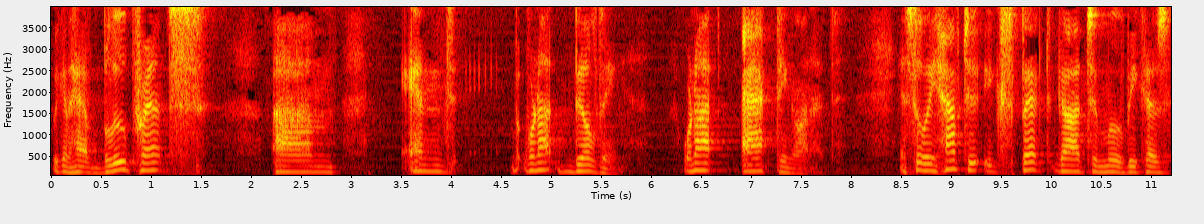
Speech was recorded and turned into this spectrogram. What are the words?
we can have blueprints, um, and but we're not building, we're not acting on it. And so we have to expect God to move because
